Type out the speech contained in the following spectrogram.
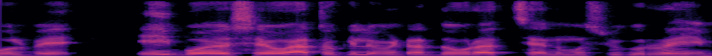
বলবে, এই বয়সেও এত কিলোমিটার দৌড়াচ্ছেন মুশফিকুর রহিম।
